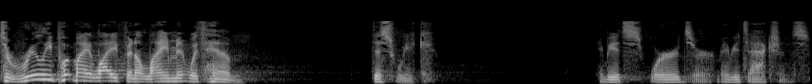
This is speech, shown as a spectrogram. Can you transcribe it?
to really put my life in alignment with Him this week? Maybe it's words or maybe it's actions.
